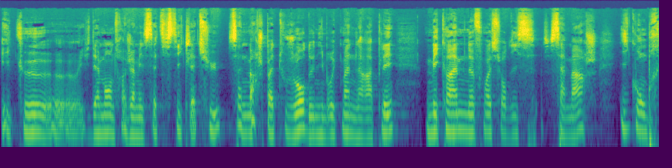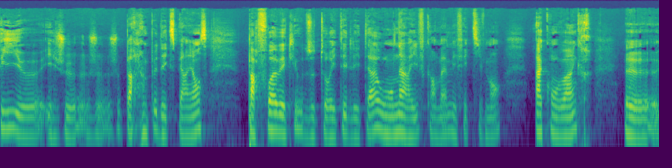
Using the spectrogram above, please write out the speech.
et que, euh, évidemment, on ne fera jamais de statistiques là-dessus. Ça ne marche pas toujours, Denis Bruckmann l'a rappelé, mais quand même 9 mois sur 10, ça marche, y compris, euh, et je, parle un peu d'expérience, parfois avec les hautes autorités de l'État, où on arrive quand même, effectivement, à convaincre euh,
